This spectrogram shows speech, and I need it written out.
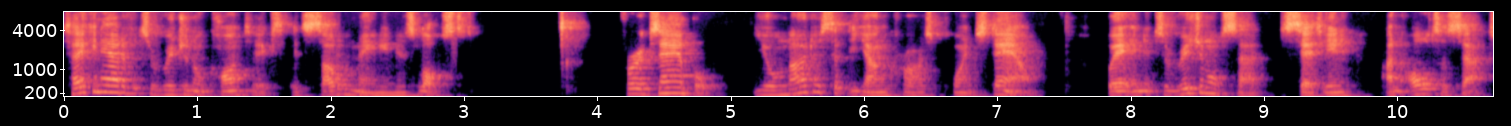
taken out of its original context, its subtle meaning is lost. For example, you'll notice that the young Christ points down, where in its original sat, setting, an altar sat.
